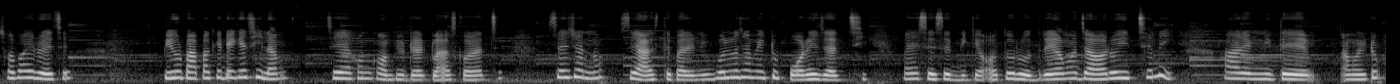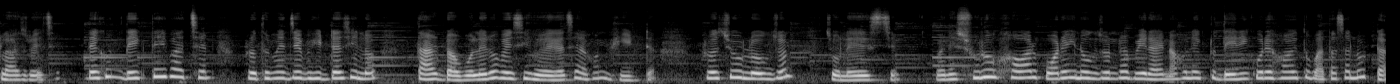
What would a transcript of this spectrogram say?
সবাই রয়েছে। পিওর পাপাকে ডেকেছিলাম, সে এখন কম্পিউটার ক্লাস করাচ্ছে। সেই জন্য সে আসতে পারেনি। বলল যে আমি একটু পরে যাচ্ছি। মানে শেষের দিকে। অত রোদ্রে আমার যাওয়ারও ইচ্ছে নেই। আর এমনিতে আমার একটু ক্লাস রয়েছে। দেখুন, দেখতেই পাচ্ছেন। প্রথমে যে ভিড়টা ছিল, তার ডবলেরও বেশি হয়ে গেছে এখন ভিড়টা। প্রচুর লোকজন চলে এসছে। মানে শুরু হওয়ার পরেই লোকজনরা বেরায়, না হলে একটু দেরি করে হয়তো বাতাসা লুটটা,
